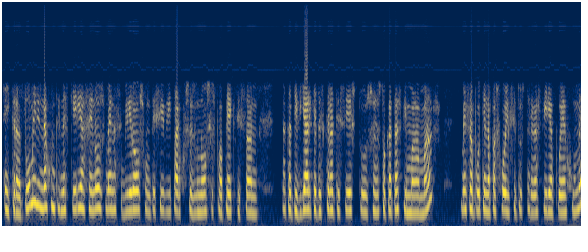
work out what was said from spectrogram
οι κρατούμενοι να έχουν την ευκαιρία αφενός με να συμπληρώσουν τις ήδη υπάρχουσες γνώσεις που απέκτησαν κατά τη διάρκεια της κράτησής τους ε, στο κατάστημά μας μέσα από την απασχόληση τους στα εργαστήρια που έχουμε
